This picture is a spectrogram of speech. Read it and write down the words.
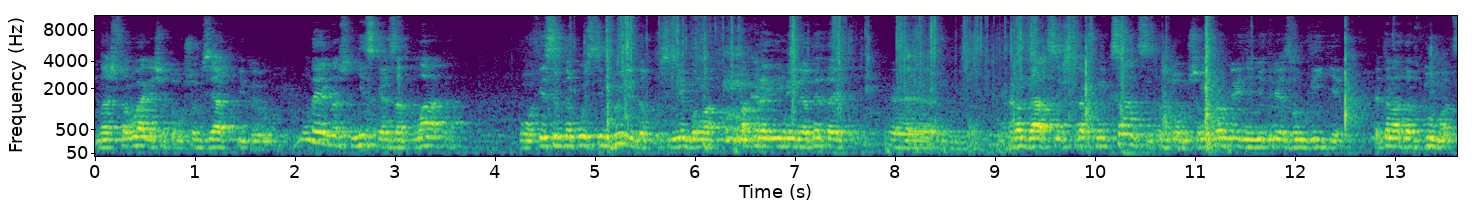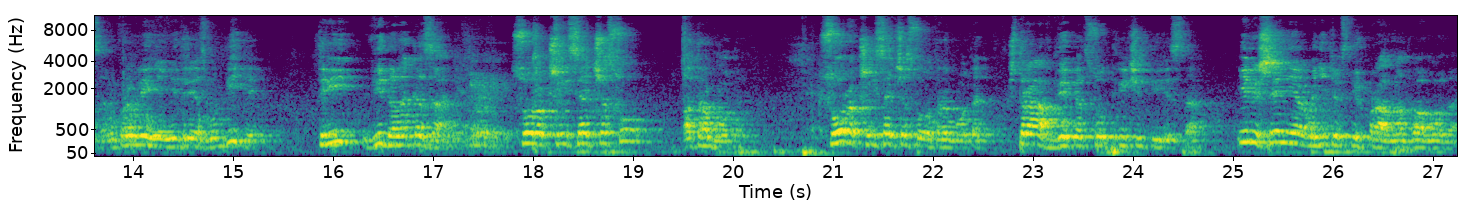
наш товарищ о том, что взятки берут. Ну, наверное, низкая зарплата. Вот. Если бы, допустим, были, допустим, не было, по крайней мере, от этой э, градации штрафных санкций, при том, что управление в нетрезвом виде, это надо вдуматься, управление в нетрезвом виде, три вида наказания. 40-60 часов отработать. 40-60 часов отработать. Штраф 2500, 3400. И лишение водительских прав на 2 года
